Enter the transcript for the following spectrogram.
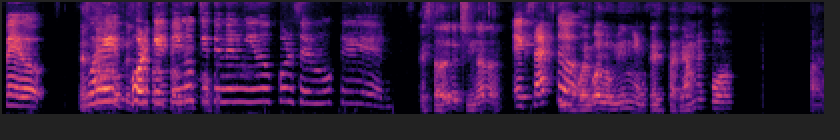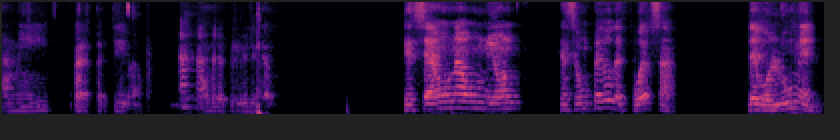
Pero, güey, ¿por qué tengo que tener miedo por ser mujer? Está de la chingada. Exacto. Y vuelvo a lo mismo, estaría mejor, para mi perspectiva, Ajá. hombre privilegiado, que sea una unión, que sea un pedo de fuerza, de volumen,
